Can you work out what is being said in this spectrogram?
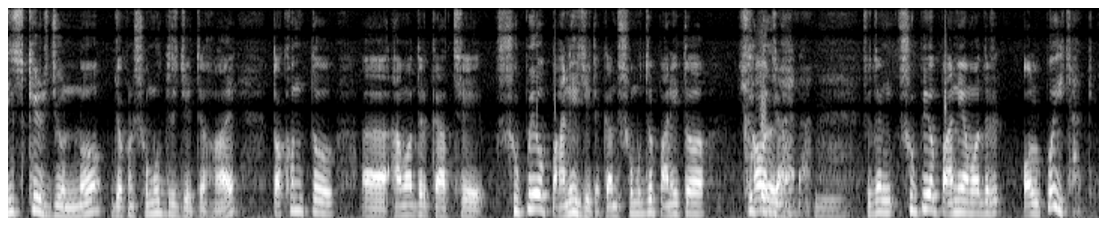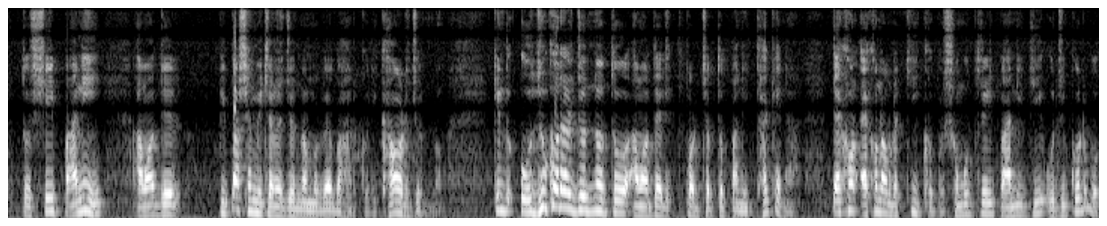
রিস্কের জন্য যখন সমুদ্রে যেতে হয় তখন তো আমাদের কাছে সুপেয় পানি যেটা কারণ সমুদ্র পানি তো খাওয়া যায় না। সুতরাং সুপেয় পানি আমাদের অল্পই থাকে। তো সেই পানি আমাদের পিপাসা মেটানোর জন্য আমরা ব্যবহার করি খাওয়ার জন্য। কিন্তু অজু করার জন্য তো আমাদের পর্যাপ্ত পানি থাকে না। এখন এখন আমরা কি করব? সমুদ্রের পানি দিয়ে অজু করব?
